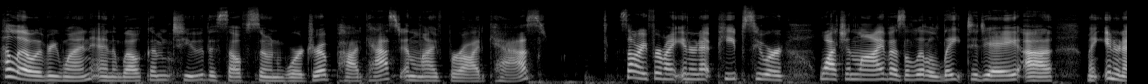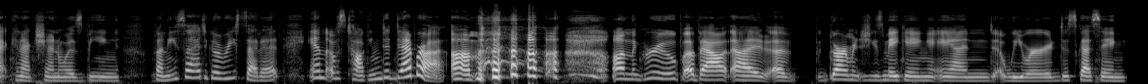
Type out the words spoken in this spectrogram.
Hello, everyone, and welcome to the Self Sewn Wardrobe podcast and live broadcast. Sorry for my internet peeps who are watching live. I was a little late today. Uh, my internet connection was being funny, so I had to go reset it. And I was talking to Deborah um, on the group about uh, a garment she's making, and we were discussing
